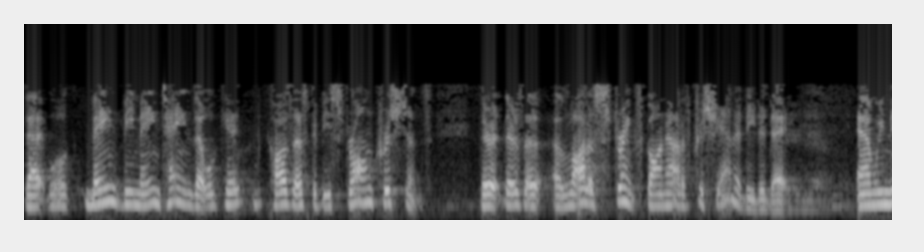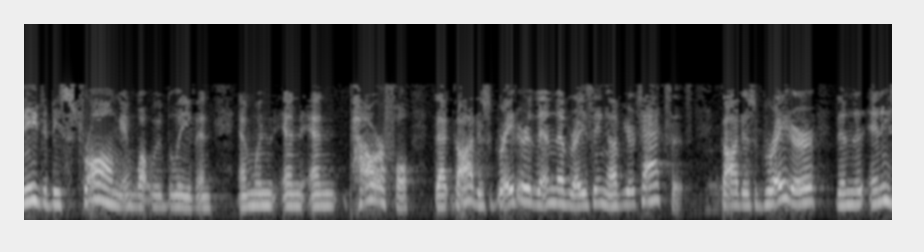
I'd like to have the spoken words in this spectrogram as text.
that will main, be maintained, that will get, cause us to be strong Christians. There, there's a, a lot of strength gone out of Christianity today. Amen. And we need to be strong in what we believe and, and when, and, and powerful that God is greater than the raising of your taxes. God is greater than the, any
